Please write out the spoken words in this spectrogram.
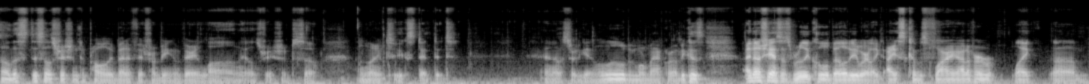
Oh, this, this illustration could probably benefit from being a very long illustration, so I'm going to extend it. And I'm starting to getting a little bit more macro because I know she has this really cool ability where like ice comes flying out of her like um,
